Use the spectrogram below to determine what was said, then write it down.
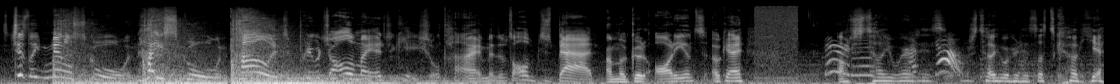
It's just like middle school and high school and college and pretty much all of my educational time, and it was all just bad. I'm a good audience. Okay? I'll just tell you where it is. I'll just tell you where it is. Let's go. Yeah.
